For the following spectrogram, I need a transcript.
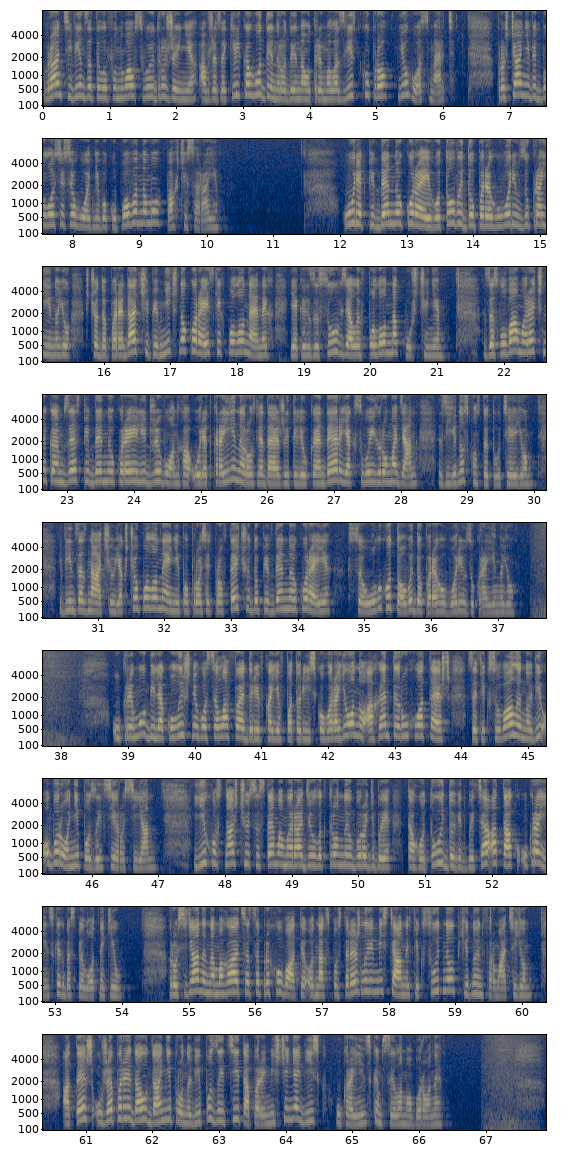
Вранці він зателефонував своїй дружині, а вже за кілька годин родина отримала звістку про його смерть. Прощання відбулося сьогодні в окупованому Бахчисараї. Уряд Південної Кореї готовий до переговорів з Україною щодо передачі північно-корейських полонених, яких ЗСУ взяли в полон на Курщині. За словами речника МЗС Південної Кореї Лі Дживонга, уряд країни розглядає жителів КНДР як своїх громадян згідно з конституцією. Він зазначив, якщо полонені попросять про втечу до Південної Кореї, Сеул готовий до переговорів з Україною. У Криму біля колишнього села Федорівка Євпаторійського району агенти руху АТЕШ зафіксували нові оборонні позиції росіян. Їх оснащують системами радіоелектронної боротьби та готують до відбиття атак українських безпілотників. Росіяни намагаються це приховати, однак спостережливі містяни фіксують необхідну інформацію. А теж уже передав дані про нові позиції та переміщення військ українським силам оборони.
